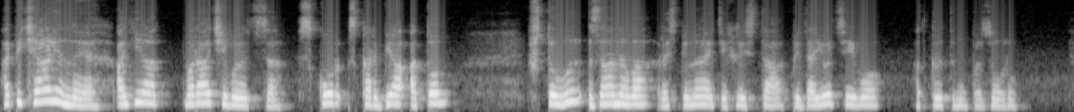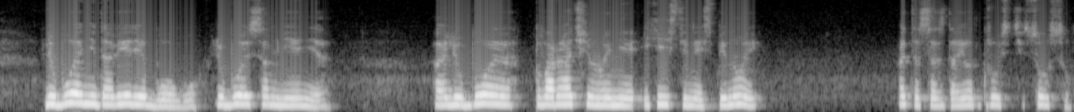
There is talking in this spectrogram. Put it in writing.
Опечаленные, они от отворачиваются, скор, скорбя о том, что вы заново распинаете Христа, предаете Его открытому позору. Любое недоверие Богу, любое сомнение, а любое поворачивание истинной спиной, это создает грусть Иисусу,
